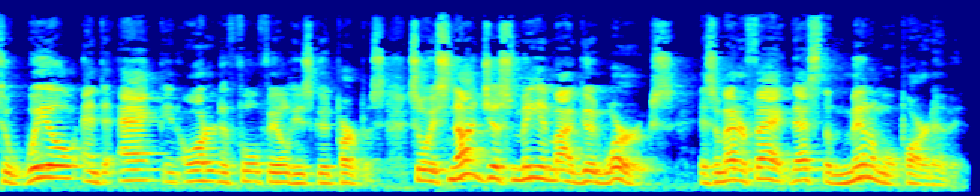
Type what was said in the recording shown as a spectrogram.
to will and to act in order to fulfill his good purpose. So it's not just me and my good works. As a matter of fact, that's the minimal part of it.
